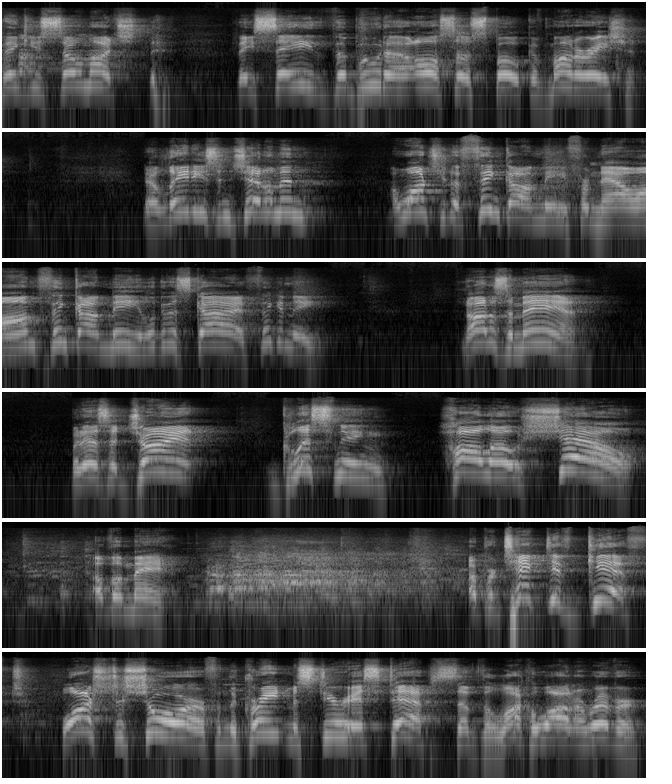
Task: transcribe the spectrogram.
Thank you so much. They say the Buddha also spoke of moderation. Now, ladies and gentlemen, I want you to think on me from now on. Think on me. Look at this guy. Think of me. Not as a man, but as a giant glistening, hollow shell of a man. a protective gift washed ashore from the great mysterious depths of the Lackawanna River.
